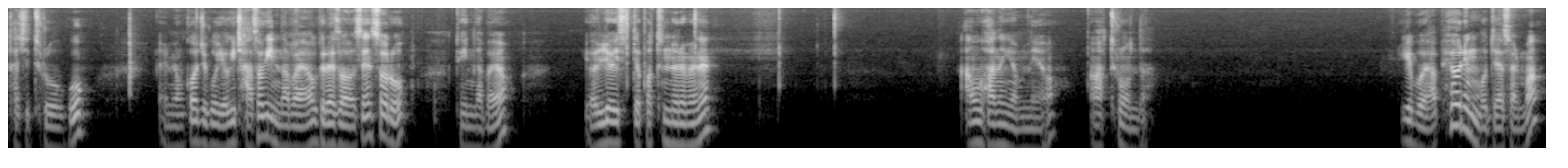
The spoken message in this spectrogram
다시 들어오고, 열면 꺼지고, 여기 자석이 있나봐요. 그래서 센서로 돼 있나봐요. 열려있을 때 버튼 누르면은 아무 반응이 없네요. 아, 들어온다. 이게 뭐야? 페어링 모드야, 설마?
